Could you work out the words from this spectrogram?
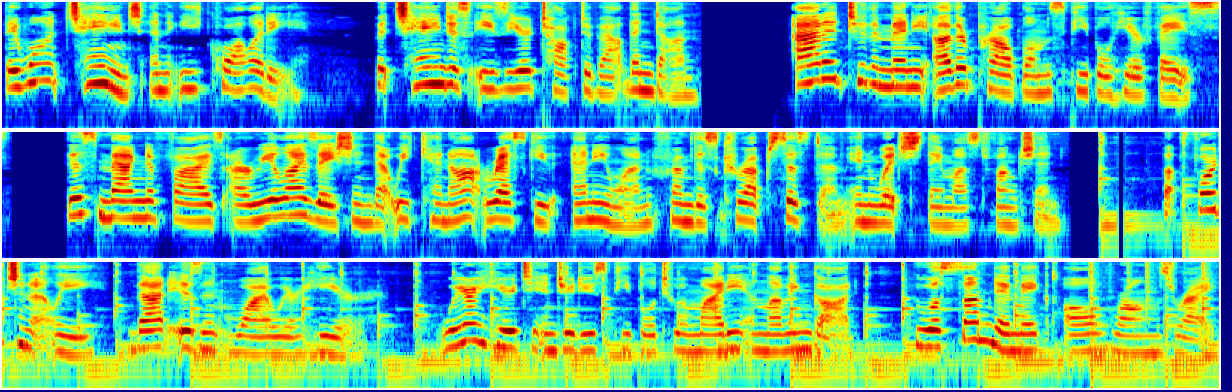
They want change and equality, but change is easier talked about than done. Added to the many other problems people here face, this magnifies our realization that we cannot rescue anyone from this corrupt system in which they must function. But fortunately, that isn't why we're here. We are here to introduce people to a mighty and loving God who will someday make all wrongs right.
